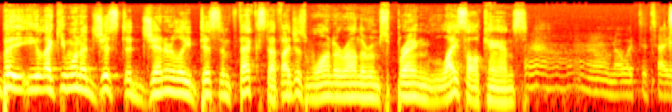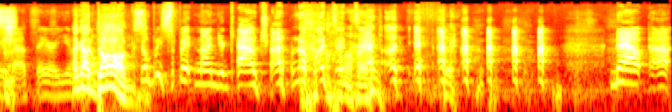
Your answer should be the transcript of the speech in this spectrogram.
But you, like you want to just uh, generally disinfect stuff. I just wander around the room spraying Lysol cans. I don't know what to tell you about there. You I got Don't dogs. don't be spitting on your couch. I don't know what to tell you. now, uh,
